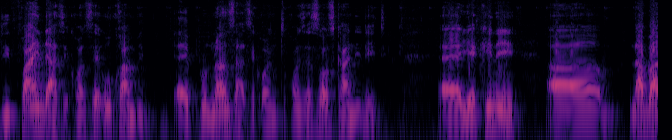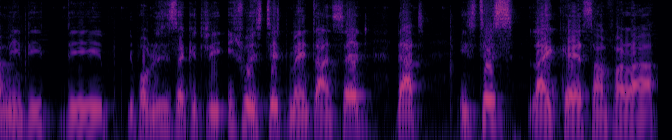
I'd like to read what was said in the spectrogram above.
defined as a consensus who can be uh, pronounced as a con consensus candidate. Uh, Yekini uh, Nabami, the, the the publicity secretary, issued a statement and said that in states like uh, Samfara,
